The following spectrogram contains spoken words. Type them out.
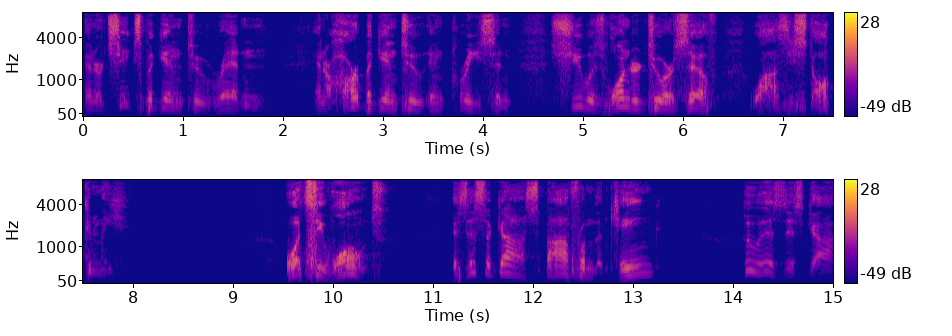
And her cheeks began to redden and her heart began to increase. And she was wondering to herself, why is he stalking me? What's he want? Is this a guy, a spy from the king? Who is this guy?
